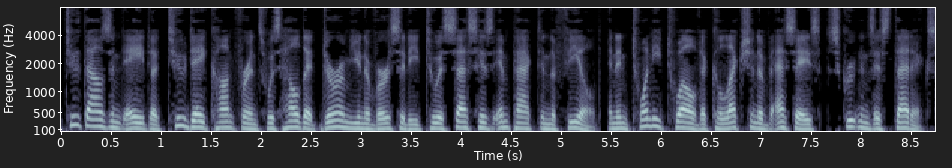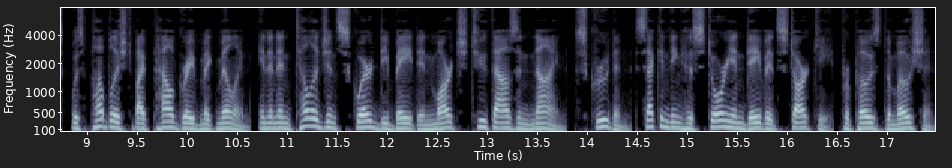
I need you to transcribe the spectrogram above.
2008 a two-day conference was held at Durham University to assess his impact in the field, and in 2012 a collection of essays, Scruton's Aesthetics, was published by Palgrave Macmillan. In an Intelligence Squared debate in March 2009, Scruton seconding historian David Starkey proposed the motion,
